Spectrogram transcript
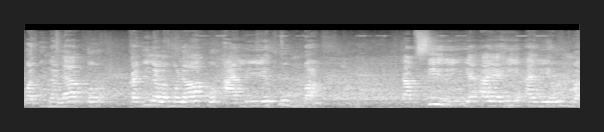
kwa jina lako, kwa jina la Mola wako aliyeumba. Tafsiri ya aya hii aliyeumba,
